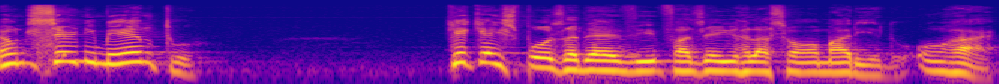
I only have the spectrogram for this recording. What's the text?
É um discernimento que, que a esposa deve fazer em relação ao marido? Honrar.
